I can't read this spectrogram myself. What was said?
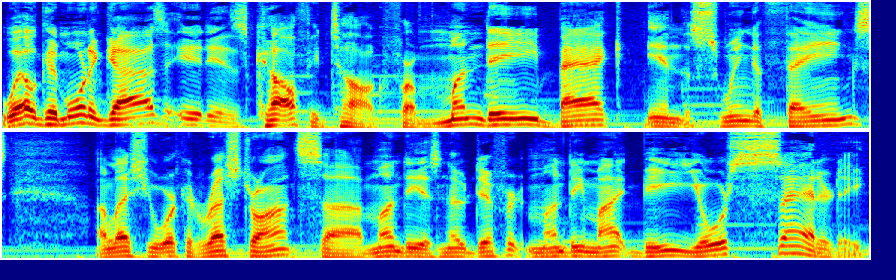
Well, good morning, guys. It is Coffee Talk for Monday, back in the swing of things. Unless you work at restaurants, uh, Monday is no different. Monday might be your Saturday.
